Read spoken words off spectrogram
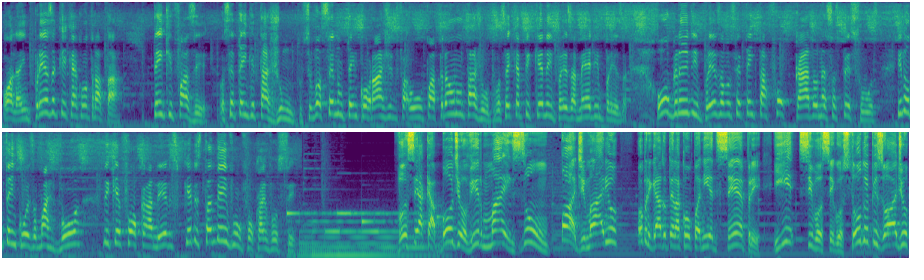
olha, a empresa que quer contratar tem que fazer. Você tem que estar tá junto. Se você não tem coragem, o patrão não está junto. Você que é pequena empresa, média empresa ou grande empresa, você tem que estar tá focado nessas pessoas. E não tem coisa mais boa do que focar neles, porque eles também vão focar em você. Você acabou de ouvir mais um Pod Mário Obrigado pela companhia de sempre. E se você gostou do episódio,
